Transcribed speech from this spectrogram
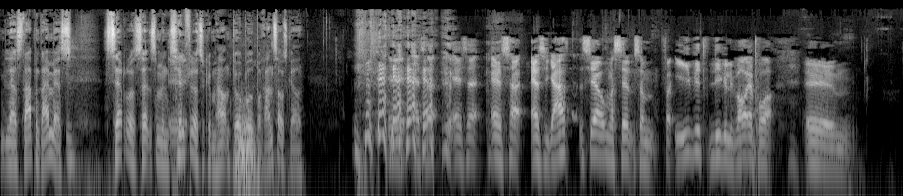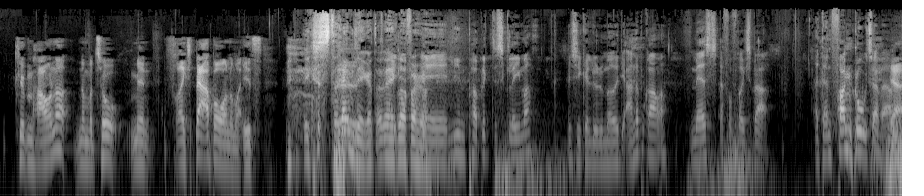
Lad os starte med dig, Mads. Ser du dig selv som en tilflytter til København? Du har boet på Renshavsgade. Øh, altså, altså, altså, altså, jeg ser jo mig selv som for evigt, ligegyldigt hvor jeg bor, øh, Københavner nummer to, men Frederiksbergborger nummer et. Ekstremt lækkert, og det er jeg glad for at høre. Øh, lige en public disclaimer, hvis I kan lytte med i de andre programmer. Mads er fra Frederiksberg. Og den er fucking god til at være. Ja.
